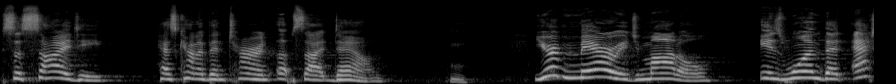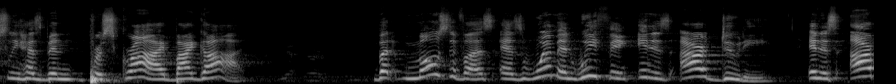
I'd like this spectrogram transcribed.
society has kind of been turned upside down. Hmm. Your marriage model is one that actually has been prescribed by God. Yes, but most of us as women, we think it is our duty and it's our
